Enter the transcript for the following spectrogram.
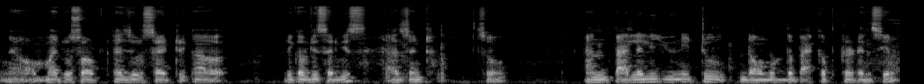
Now microsoft azure site uh, recovery service agent. So and parallelly you need to download the backup credential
